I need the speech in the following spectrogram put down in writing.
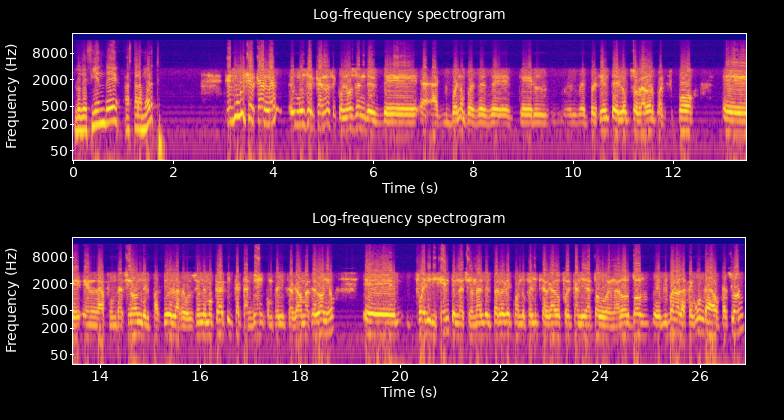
lo defiende hasta la muerte? Es muy cercana, es muy cercana, se conocen desde, bueno, pues desde que el, presidente López Obrador participó eh, en la fundación del Partido de la Revolución Democrática, también con Félix Salgado Macedonio. Eh, fue dirigente nacional del PRD cuando Félix Salgado fue candidato a gobernador, dos, eh, bueno, la segunda ocasión,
